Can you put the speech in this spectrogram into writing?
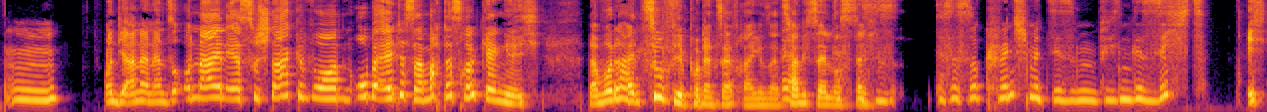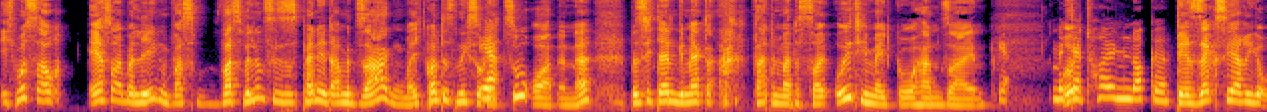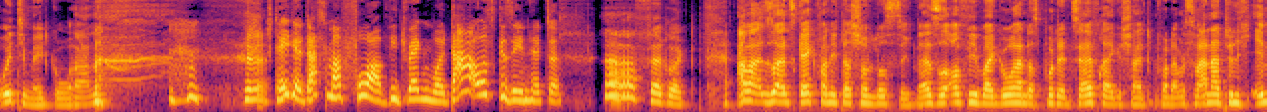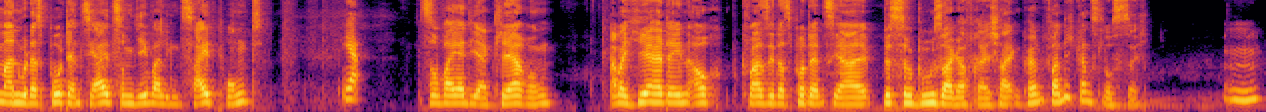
Mhm. Und die anderen dann so, oh nein, er ist zu stark geworden. Oberältester, mach das rückgängig. Da wurde halt zu viel Potenzial freigesetzt. Ja, Fand ich sehr lustig. das, ist, das ist so cringe mit diesem, diesem Gesicht. ich, ich musste auch erstmal überlegen, was, was will uns dieses Panel damit sagen? Weil ich konnte es nicht so Ja. recht zuordnen, ne? Bis ich dann gemerkt habe, ach, warte mal, das soll Ultimate Gohan sein. Mit Ul- der tollen Locke. Der sechsjährige Ultimate Gohan. Stell dir das mal vor, wie Dragon Ball da ausgesehen hätte. Ah, verrückt. Aber so als Gag fand ich das schon lustig. Ne? So oft wie bei Gohan das Potenzial freigeschaltet wurde. Aber es war natürlich immer nur das Potenzial zum jeweiligen Zeitpunkt. Ja. So war ja die Erklärung. Aber hier hätte ihn auch quasi das Potenzial bis zur Bu-Saga freischalten können. Fand ich ganz lustig. Mhm.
